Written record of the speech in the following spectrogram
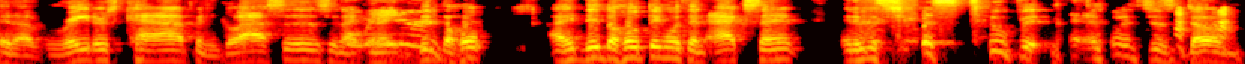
and a Raiders cap and glasses, and, I, and I did the whole I did the whole thing with an accent, and it was just stupid, man. It was just dumb.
